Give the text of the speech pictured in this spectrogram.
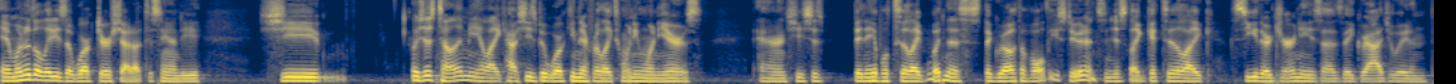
And one of the ladies that worked there, shout out to Sandy, she was just telling me like how she's been working there for like 21 years, and she's just been able to like witness the growth of all these students and just like get to like see their journeys as they graduate and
